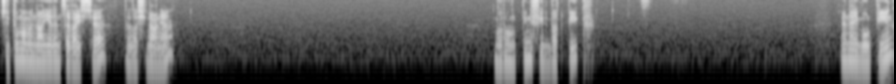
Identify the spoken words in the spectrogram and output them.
Czyli tu mamy na jedynce wejście, to zasilanie. Ground pin, feedback peak. Enable pin.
